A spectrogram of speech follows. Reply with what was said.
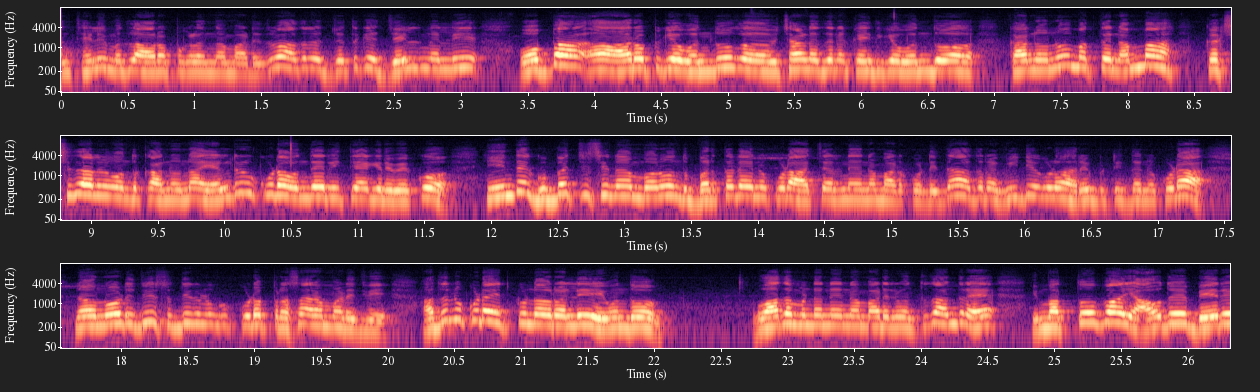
ಅಂಥೇಳಿ ಮೊದಲು ಆರೋಪಗಳನ್ನು ಮಾಡಿದರು. ಅದರ ಜೊತೆಗೆ ಜೈಲಿನಲ್ಲಿ ಒಬ್ಬ ಆರೋಪಿಗೆ ಒಂದು, ವಿಚಾರಣಾ ದಿನ ಕೈದಿಗೆ ಒಂದು ಕಾನೂನು ಮತ್ತು ನಮ್ಮ ಕಕ್ಷಿದಾರರಿಗೆ ಒಂದು ಕಾನೂನು. ಎಲ್ಲರೂ ಕೂಡ ಒಂದೇ ರೀತಿಯಾಗಿರಬೇಕು ಈ ಹಿಂದೆ ಗುಬ್ಬಚ್ಚಿ ಸಿನಿಮಾನು ಒಂದು ಬರ್ತ್ಡೇನು ಕೂಡ ಆಚರಣೆಯನ್ನು ಮಾಡಿಕೊಂಡಿದ್ದ. ಅದರ ವಿಡಿಯೋಗಳು ಹರಿಬಿಟ್ಟಿದ್ದನ್ನು ಕೂಡ ನಾವು ನೋಡಿದ್ವಿ, ಸುದ್ದಿಗಳನ್ನು ಕೂಡ ಪ್ರಸಾರ ಮಾಡಿದ್ವಿ. ಅದನ್ನು ಕೂಡ ಇಟ್ಕೊಂಡು ಅವರಲ್ಲಿ ಒಂದು ವಾದ ಮಂಡನೆಯನ್ನು ಮಾಡಿರುವಂಥದ್ದು. ಅಂದರೆ ಮತ್ತೊಬ್ಬ ಯಾವುದೇ ಬೇರೆ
